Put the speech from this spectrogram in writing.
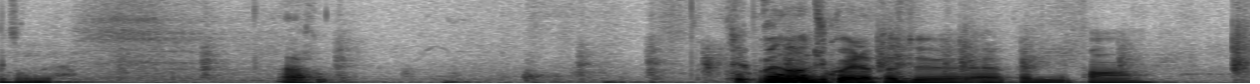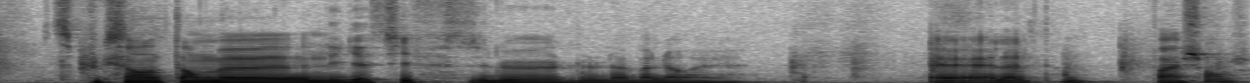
Attendez. Alors. faut Mais non, du coup, elle a pas de. Elle a pas de enfin, c'est plus que c'est un terme euh, négatif, le- le- la valeur est, elle, alterne. Enfin, elle change.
